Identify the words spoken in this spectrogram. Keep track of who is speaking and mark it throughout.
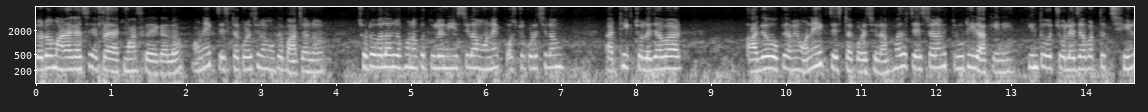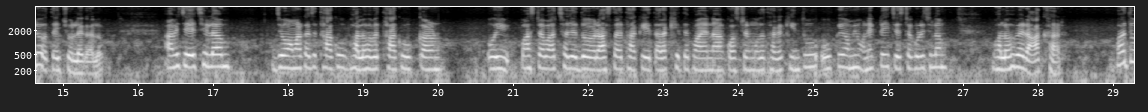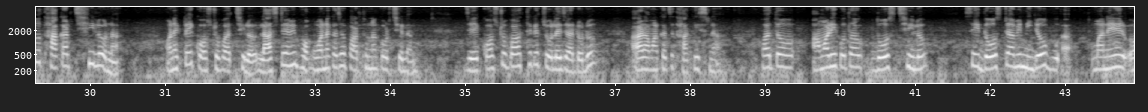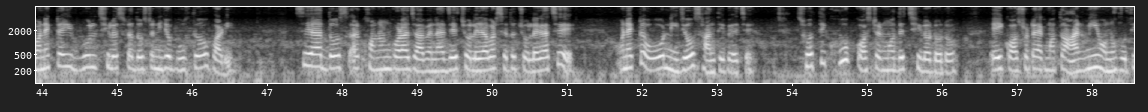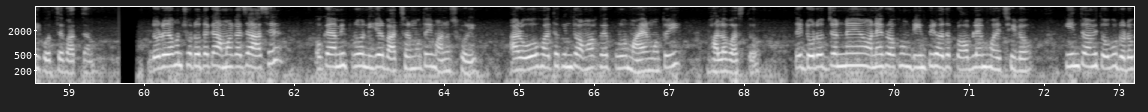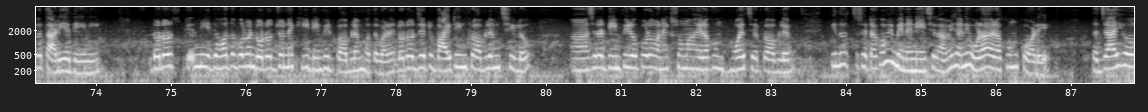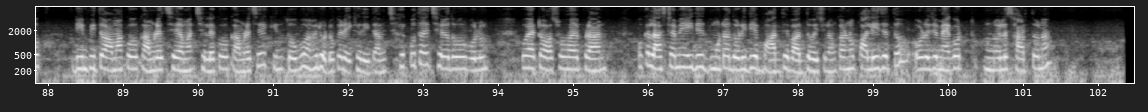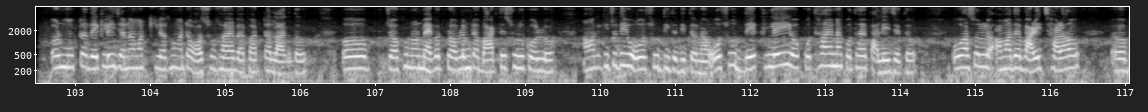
Speaker 1: ডোডো মারা গেছে প্রায় এক মাস হয়ে গেল। অনেক চেষ্টা করেছিলাম ওকে বাঁচানোর। ছোটোবেলায় যখন ওকে তুলে নিয়ে এসেছিলাম, অনেক কষ্ট করেছিলাম আর ঠিক চলে যাওয়ার আগেও ওকে আমি অনেক চেষ্টা করেছিলাম। হয়তো চেষ্টার আমি ত্রুটি রাখিনি, কিন্তু ও চলে যাবার তো ছিল, তাই চলে গেল। আমি চেয়েছিলাম যে ও আমার কাছে থাকুক, ভালোভাবে থাকুক, কারণ ওই পাঁচটা বাচ্চা যে রাস্তায় থাকে, তারা খেতে পায় না, কষ্টের মধ্যে থাকে, কিন্তু ওকে আমি অনেকটাই চেষ্টা করেছিলাম ভালোভাবে রাখার। হয়তো থাকার ছিল না। অনেকটাই কষ্ট পাচ্ছিল। লাস্টে আমি ভগবানের কাছে প্রার্থনা করছিলাম যে, কষ্ট পাওয়ার থেকে চলে যা, ডোডো। আর আমার কাছে থাকিস না। হয়তো আমারই কোথাও দোষ ছিল। সেই দোষটা আমি নিজেও মানে অনেকটাই ভুল ছিল, সেটা দোষটা নিজেও বুঝতেও পারি। সে আর দোষ আর খনন করা যাবে না। যে চলে যাবার, সে তো চলে গেছে। অনেকটা ও নিজেও শান্তি পেয়েছে। সত্যি খুব কষ্টের মধ্যে ছিল, ডোডো। এই কষ্টটা একমাত্র আমি অনুভূতি করতে পারতাম। ডোডো যখন ছোটো থেকে আমার কাছে আসে, ওকে আমি পুরো নিজের বাচ্চার মতোই মানুষ করি। আর ও হয়তো কিন্তু আমাকে পুরো মায়ের মতোই ভালোবাসতো। তাই ডোডোর জন্যে অনেক রকম ডিম্পির হয়তো প্রবলেম হয়েছিল, কিন্তু আমি তবু ডোডোকে তাড়িয়ে দিইনি। ডোডোর নিয়ে হয়তো বলবেন ডোডোর জন্য কী ডিম্পির প্রবলেম হতে পারে? ডোডোর যে একটু বাইটিং প্রবলেম ছিল সেটা ডিম্পির ওপরও অনেক সময় এরকম হয়েছে প্রবলেম কিন্তু সেটাকেও আমি মেনে নিয়েছিলাম। আমি জানি ওরা এরকম করে। তা যাই হোক, ডিম্পি তো আমাকেও কামড়েছে, আমার ছেলেকেও কামড়েছে, কিন্তু তবু আমি ডোডোকে রেখে দিতাম। কোথায় ছেড়ে দেবো বলুন? ও একটা অসহায় প্রাণ। ওকে লাস্ট টাইমে এই যে মোটা দড়ি দিয়ে বাঁধতে বাধ্য হয়েছিলাম, কারণ ও পালিয়ে যেত, ওর ওই যে ম্যাগট নইলে ছাড়তো না। ওর মুখটা দেখলেই যেন আমার কীরকম একটা অসহায় ব্যাপারটা লাগতো। ও যখন ওর ম্যাগট প্রবলেমটা বাড়তে শুরু করল আমাকে কিছুতেই ওষুধ দিতে দিত না। ওষুধ দেখলেই ও কোথায় না কোথায় পালিয়ে যেত। ও আসল আমাদের বাড়ি ছাড়াও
